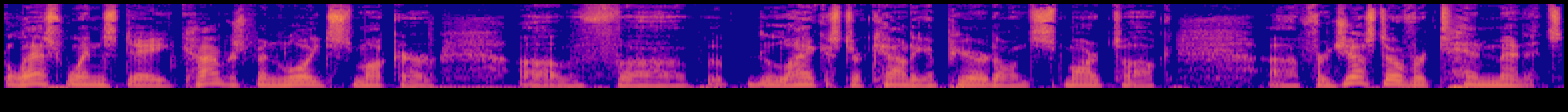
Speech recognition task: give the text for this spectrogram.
last Wednesday, Congressman Lloyd Smucker of uh, Lancaster County appeared on Smart Talk uh, for just over 10 minutes.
